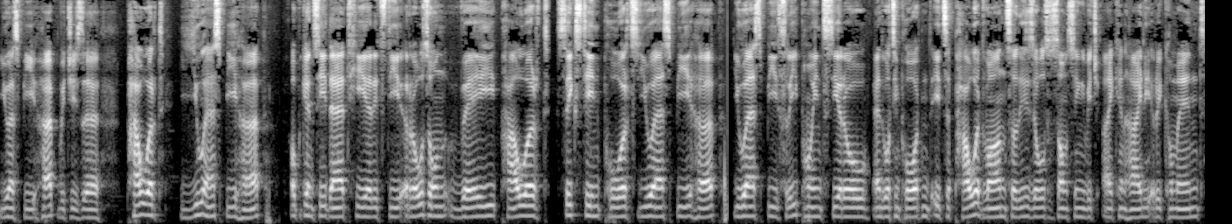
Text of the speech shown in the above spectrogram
USB hub which is a powered USB hub. Hope you can see that here. It's the Rosonway powered 16 ports USB hub, USB 3.0. And what's important, it's a powered one. So this is also something which I can highly recommend.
